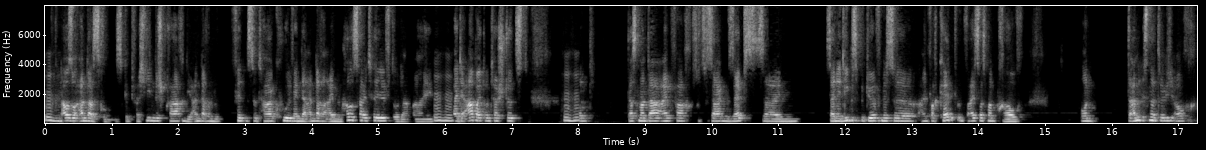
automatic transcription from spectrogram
Mhm. Genauso andersrum. Es gibt verschiedene Sprachen, die anderen finden es total cool, wenn der andere einem im Haushalt hilft oder bei, mhm. bei der Arbeit unterstützt. Mhm. Und dass man da einfach sozusagen selbst sein, seine Liebesbedürfnisse einfach kennt und weiß, was man braucht. Und dann ist natürlich auch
